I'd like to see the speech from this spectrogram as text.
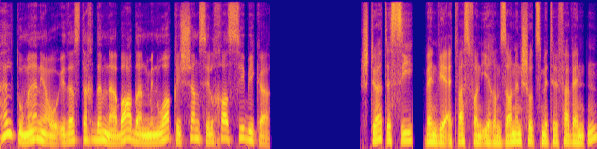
هل تمانع إذا استخدمنا بعضا من واقي الشمس الخاص بك؟ Stört es Sie, wenn wir etwas von Ihrem Sonnenschutzmittel verwenden?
